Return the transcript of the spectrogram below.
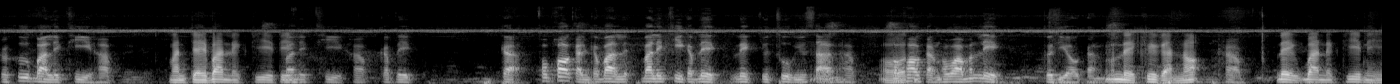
ก็คือบ้านเลขที่ครับ มั่นใจบ้านเลขที่ติบ้านเลขที่ครับ กับเลขกะพ่อๆกันกับบ้านเลบ้านเลขที่กับเลขเลขยูทูบยูสานครับพ่อๆกันเพราะว่ามันเลขตัวเดียวกัน มันเลขคือกันเนาะครับ เลขบ้านเลขที่นี่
